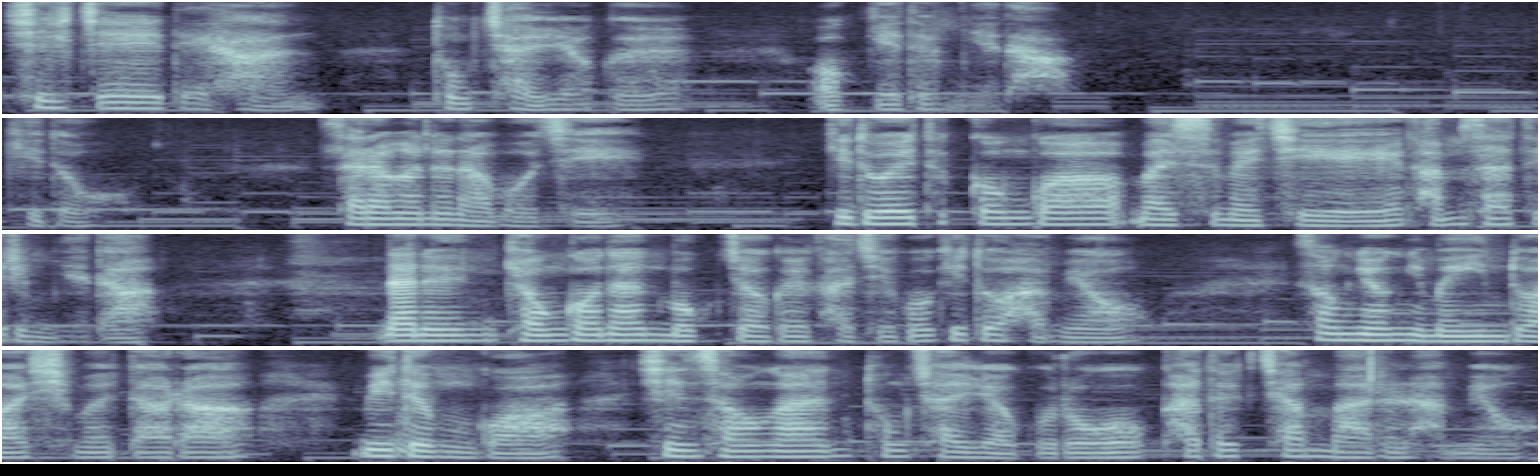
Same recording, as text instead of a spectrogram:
실제에 대한 통찰력을 얻게 됩니다. 기도. 사랑하는 아버지, 기도의 특권과 말씀의 지혜에 감사드립니다. 나는 경건한 목적을 가지고 기도하며 성령님의 인도하심을 따라 믿음과 신성한 통찰력으로 가득 찬 말을 하며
